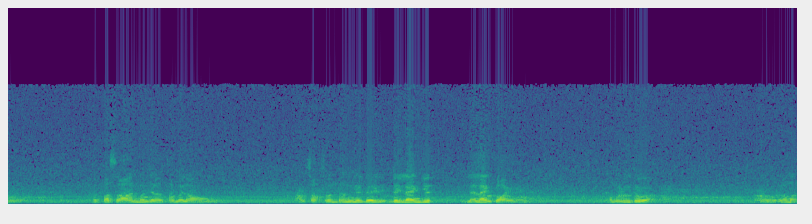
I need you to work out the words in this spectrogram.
ตัว ภาษามันจะทำให้เราสับสนทั้งด้วยด้วยแรงยึดและแรงปล่อยนะคำว่ารู้ตัวเราเรามัก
